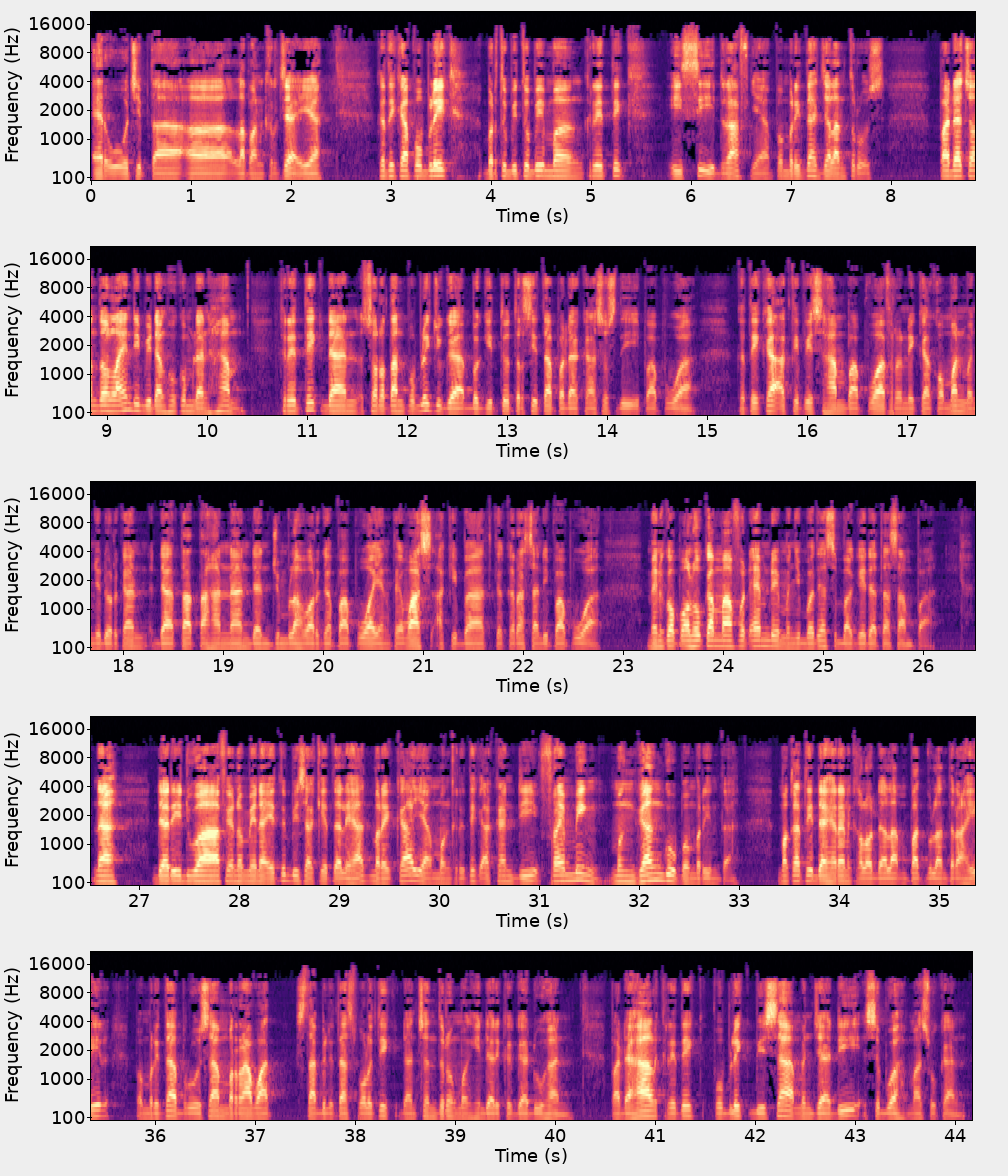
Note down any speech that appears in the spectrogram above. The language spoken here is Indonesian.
RUU Cipta uh, Lapangan Kerja ya. Ketika publik bertubi-tubi mengkritik isi draftnya, pemerintah jalan terus. Pada contoh lain di bidang hukum dan HAM, kritik dan sorotan publik juga begitu tersita pada kasus di Papua. Ketika aktivis HAM Papua Veronica Koman menyodorkan data tahanan dan jumlah warga Papua yang tewas akibat kekerasan di Papua, Menko Polhukam Mahfud MD menyebutnya sebagai data sampah. Nah, dari dua fenomena itu bisa kita lihat mereka yang mengkritik akan di framing mengganggu pemerintah maka tidak heran kalau dalam empat bulan terakhir pemerintah berusaha merawat stabilitas politik dan cenderung menghindari kegaduhan. Padahal kritik publik bisa menjadi sebuah masukan.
